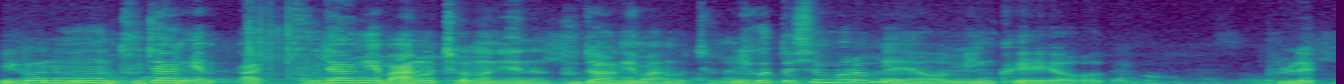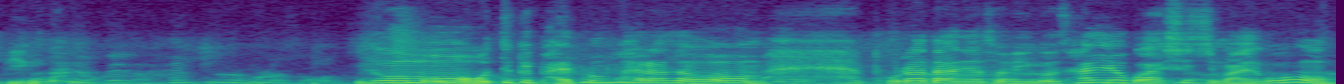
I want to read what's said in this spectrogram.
이거는 두 장에 아, 두 장에 15,000원 얘는 두 장에 15,000원. 이것도 심부름이에요. 밍크예요. 블랙 밍크. 이거 뭐 어떻게 발품 팔아서 막 돌아다녀서 이거 살려고 하시지 말고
